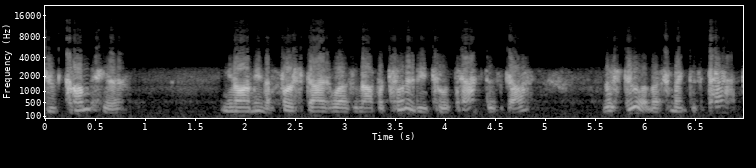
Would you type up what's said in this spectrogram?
dude comes here you know what I mean? The first guy who has an opportunity to attack this guy, let's do it. Let's make this pact.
